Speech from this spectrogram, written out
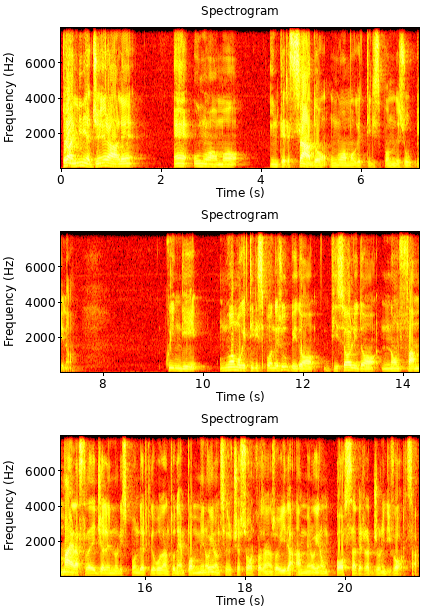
però in linea generale è un uomo interessato, un uomo che ti risponde subito. Quindi un uomo che ti risponde subito di solito non fa mai la strategia del non risponderti dopo tanto tempo, a meno che non sia successo qualcosa nella sua vita, a meno che non possa per ragioni di forza.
